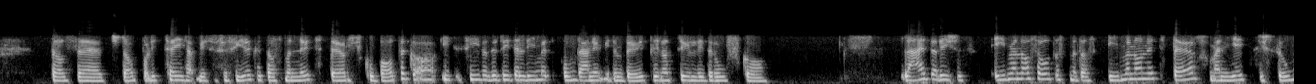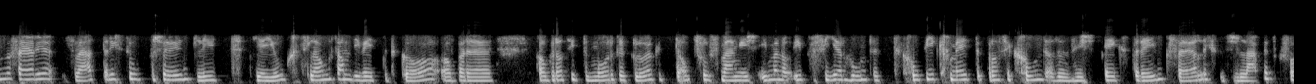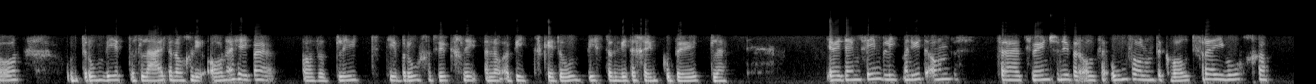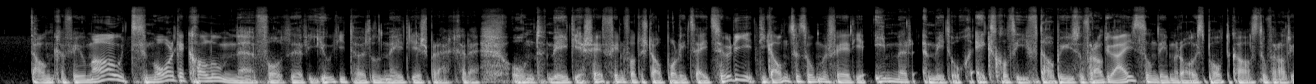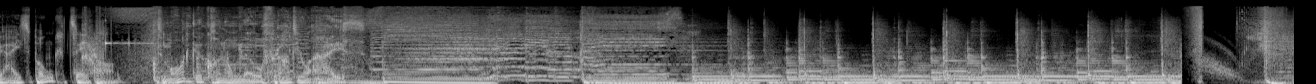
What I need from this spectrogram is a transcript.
Dass äh, die Stadtpolizei hat müssen verfügen, dass man nicht darf baden gehen in oder in der Limit und auch nicht mit dem Bötchen natürlich drauf gehen. Leider ist es immer noch so, dass man das immer noch nicht darf. Ich meine, jetzt ist Sommerferien, das Wetter ist super schön, die Leute, die juckt langsam, die wollen gehen, aber äh, ich habe gerade heute Morgen geschaut, die Abflussmenge ist immer noch über 400 Kubikmeter pro Sekunde, also das ist extrem gefährlich, das ist Lebensgefahr und darum wird das leider noch ein bisschen anheben. Also die Leute, die brauchen wirklich noch ein bisschen Geduld, bis dann wieder können böteln Ja, in dem Sinn bleibt mir nichts anderes zu, zu wünschen über als einen Unfall und eine gewaltfreie Woche. Danke vielmals. Die Morgenkolumne von der Judith Hödel, Mediensprecherin und Medienchefin von der Stadtpolizei Zürich. Die ganze Sommerferien immer am Mittwoch exklusiv da bei uns auf Radio 1 und immer als Podcast auf radio1.ch. Die Morgenkolumne auf Radio 1.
